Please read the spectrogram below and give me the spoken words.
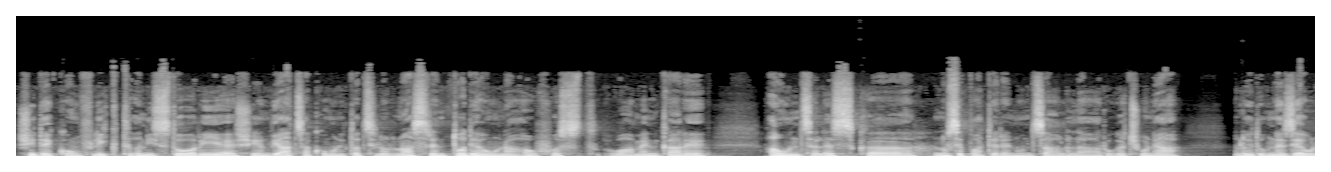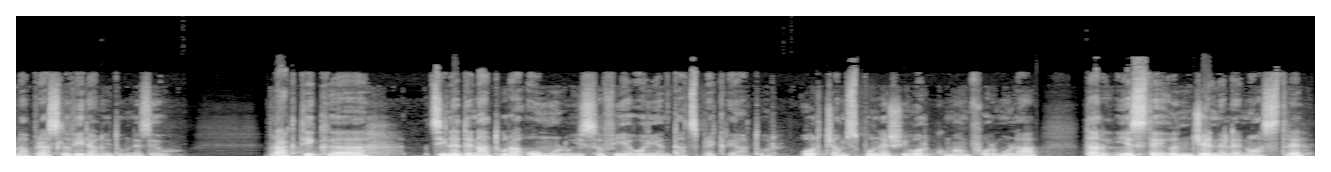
și de conflict în istorie și în viața comunităților noastre, întotdeauna au fost oameni care au înțeles că nu se poate renunța la rugăciunea lui Dumnezeu, la preaslăvirea lui Dumnezeu. Practic, ține de natura omului să fie orientat spre Creator. Orice am spune și oricum am formula, dar este în genele noastre,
